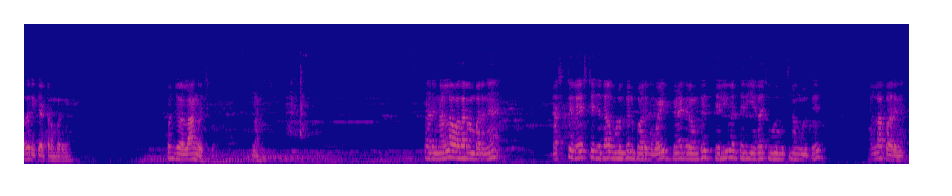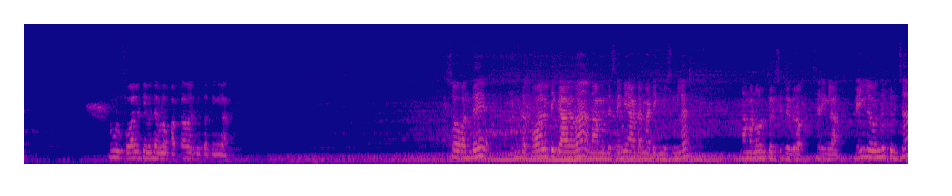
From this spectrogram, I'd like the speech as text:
உதறி கேட்டுறோம் பாருங்க. கொஞ்சம் லாங் வச்சுக்கோ. லாங் பாருங்க நல்லா உதறேன் பாருங்க. டஸ்ட்டு வேஸ்டேஜ் ஏதாவது உழுதுன்னு பாருங்கள் ஒயிட் பேக்ரவுண்டு தெளிவாக தெரியும் ஏதாச்சும் விழுந்துச்சுன்னா உங்களுக்கு நல்லா பாருங்கள் நூல் குவாலிட்டி வந்து எவ்வளோ பக்காவாக இருக்குது பார்த்தீங்களா? ஸோ வந்து இந்த குவாலிட்டிக்காக தான் நாம் இந்த செமி ஆட்டோமேட்டிக் மிஷினில் நம்ம நூல் பிரிச்சுட்ருக்குறோம் சரிங்களா? கையில் வந்து பிரித்தா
